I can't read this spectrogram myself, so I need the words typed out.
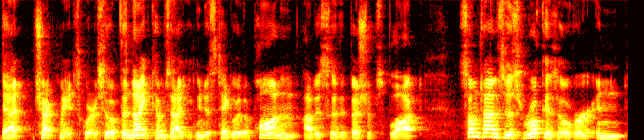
that checkmate square. So if the knight comes out, you can just take it with a pawn, and obviously the bishop's blocked. Sometimes this rook is over, and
